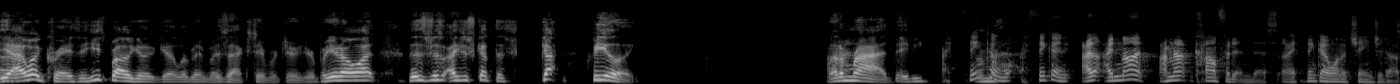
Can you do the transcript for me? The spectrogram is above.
Yeah, uh, I went crazy. He's probably gonna get eliminated by Zack Sabre Jr. But you know what? This is just I just got this gut feeling. Let him ride, baby. I think I, I think I, I I'm not I'm not confident in this, and I think I want to change it up.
